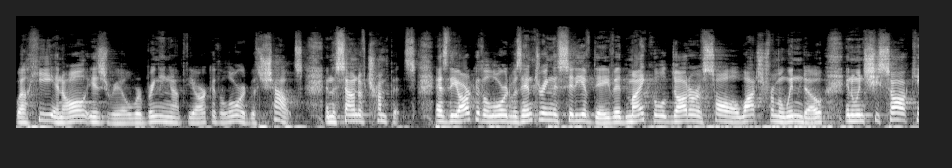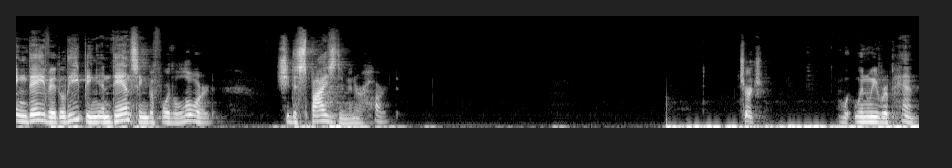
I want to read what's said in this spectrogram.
while he and all Israel were bringing up the ark of the Lord with shouts and the sound of trumpets. As the ark of the Lord was entering the city of David, Michal, daughter of Saul, watched from a window, and when she saw King David leaping and dancing before the Lord, she despised him in her heart. Church, when we repent,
